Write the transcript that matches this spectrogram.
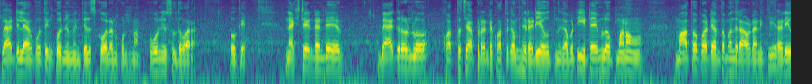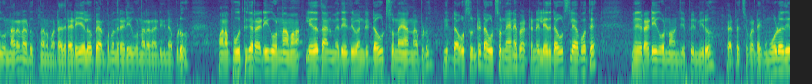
క్లారిటీ లేకపోతే ఇంకొన్ని మేము తెలుసుకోవాలనుకుంటున్నాం ఓ న్యూస్ల ద్వారా. ఓకే. నెక్స్ట్ ఏంటంటే బ్యాక్గ్రౌండ్లో కొత్త చాప్టర్ అంటే కొత్త కంపెనీ రెడీ అవుతుంది కాబట్టి ఈ టైంలో మనం మాతో పాటు ఎంతమంది రావడానికి రెడీగా ఉన్నారని అడుగుతున్నారు అనమాట అది రెడీ అయ్యేలోపు ఎంతమంది రెడీగా ఉన్నారని అడిగినప్పుడు మనం పూర్తిగా రెడీగా ఉన్నామా? లేదా దాని మీద ఎటువంటి డౌట్స్ ఉన్నాయా? అన్నప్పుడు మీరు డౌట్స్ ఉంటే డౌట్స్ ఉన్నాయని పెట్టండి లేదా డౌట్స్ లేకపోతే మీరు రెడీగా ఉన్నామని చెప్పి మీరు పెట్టచ్చు. బట్ ఇక మూడోది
